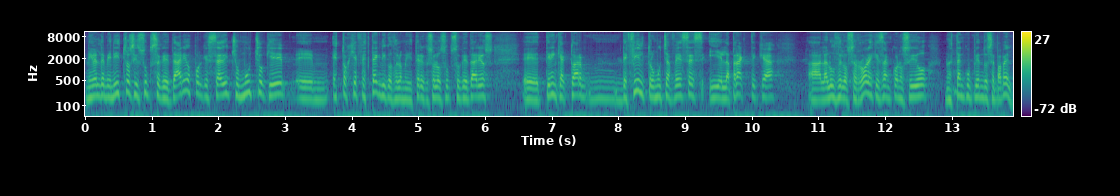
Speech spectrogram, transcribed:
Nivel de ministros y subsecretarios, porque se ha dicho mucho que em, estos jefes técnicos de los ministerios, que son los subsecretarios, eh, tienen que actuar mm, de filtro muchas veces y en la práctica a la luz de los errores que se han conocido, no están cumpliendo ese papel?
